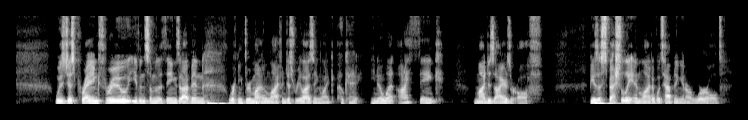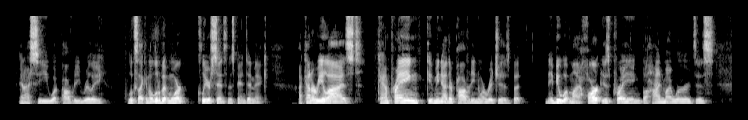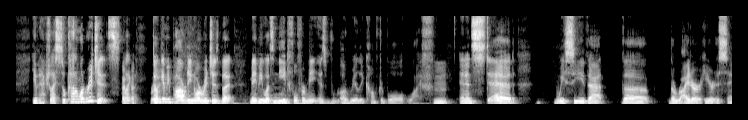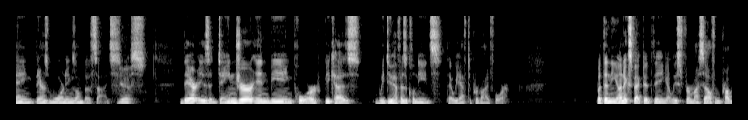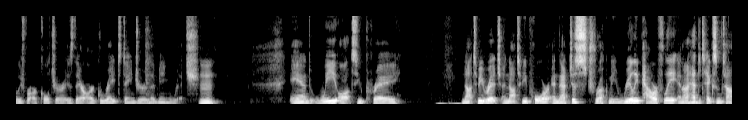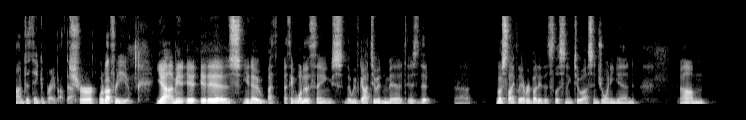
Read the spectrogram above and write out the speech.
was just praying through even some of the things that I've been working through in my own life and just realizing like, okay, you know what? I think my desires are off because especially in light of what's happening in our world and i see what poverty really looks like in a little bit more clear sense in this pandemic i kind of realized okay i'm praying give me neither poverty nor riches but maybe what my heart is praying behind my words is yeah but actually i still kind of want riches like right. don't give me poverty nor riches but maybe what's needful for me is a really comfortable life mm. and instead we see that the the writer here is saying there's warnings on both sides. Yes. There is a danger in being poor because we do have physical needs that we have to provide for. But then the unexpected thing, at least for myself and probably for our culture, is there are great dangers of being rich. Mm. And we ought to pray not to be rich and not to be poor. And that just struck me really powerfully. And I had to take some time to think and pray about that. Sure. What about for you? Yeah, I mean, it, it is, you know, I, th- I think one of the things that we've got to admit is that uh, most likely everybody that's listening to us and joining in um,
